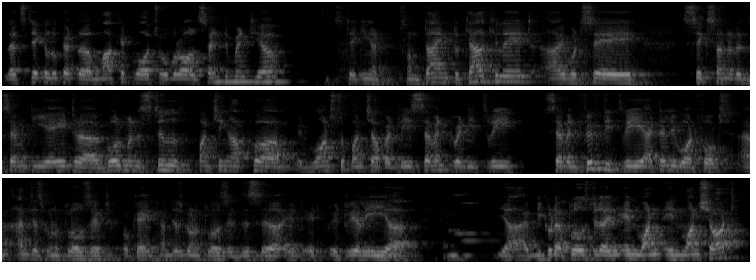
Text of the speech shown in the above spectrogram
let's take a look at the market watch overall sentiment here. It's taking a, some time to calculate. I would say 678. Uh, Goldman is still punching up. Uh, it wants to punch up at least 723. 753 i tell you what folks i'm, I'm just going to close it okay i'm just going to close it this uh, it, it, it really yeah we could have closed it in, in one in one shot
